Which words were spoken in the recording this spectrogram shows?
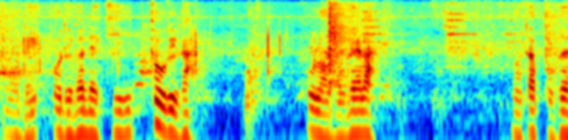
โอ้ดิโอ้ดิเพื่อนเนี่ยขี้ทู่ดินะผู้หลอกผู้แค่ะรอดับผู้แค่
